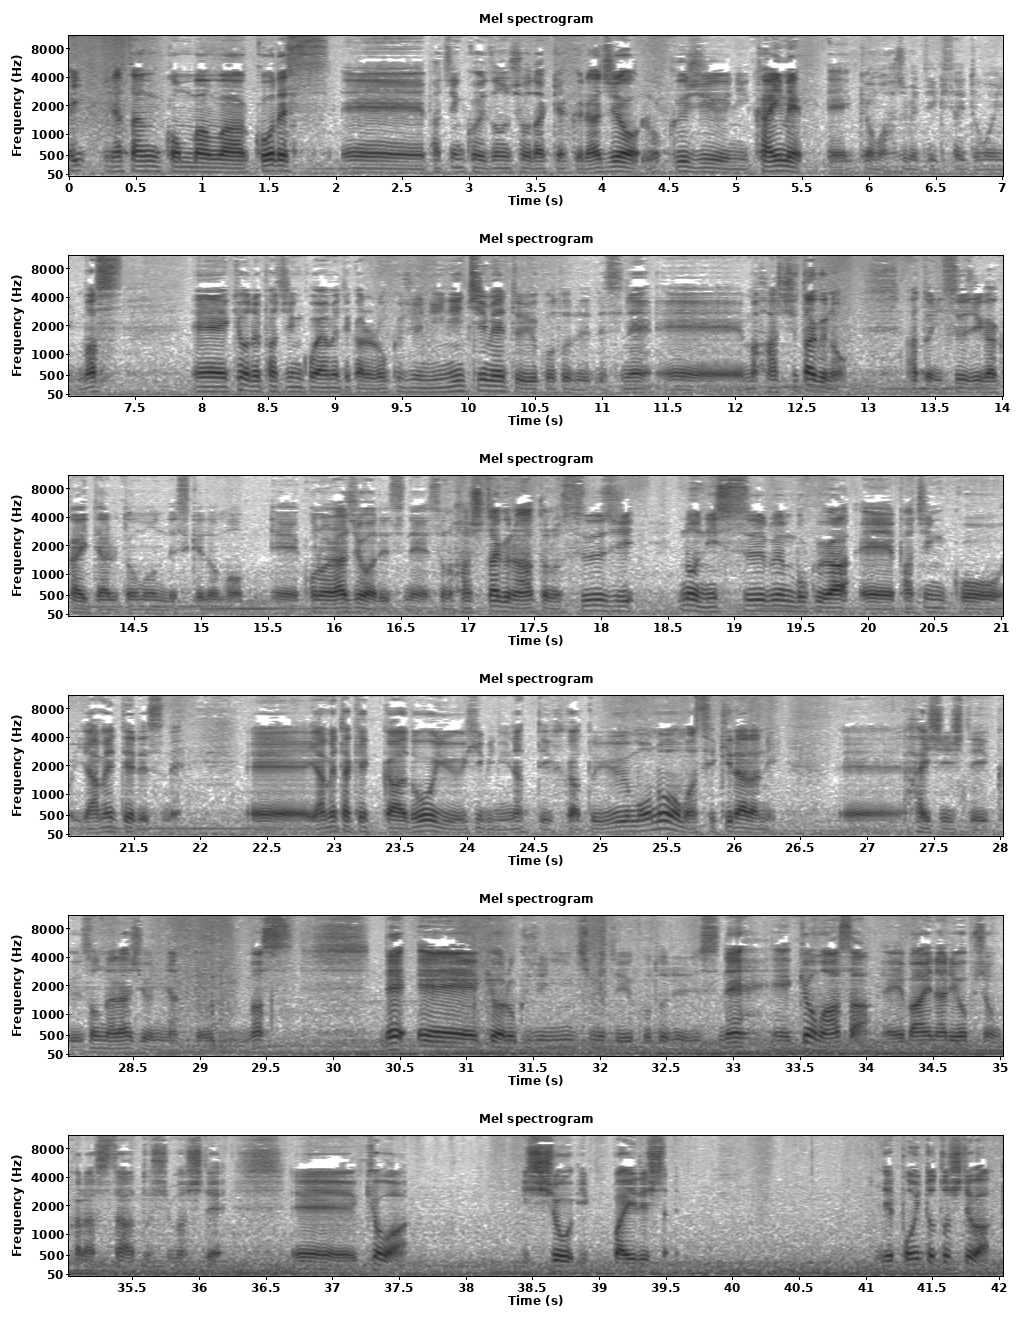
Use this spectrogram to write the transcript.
はい、皆さんこんばんは、こうです。えー、パチンコ依存症脱却ラジオ62回目、えー今日も始めていきたいと思います。えー今日でパチンコをやめてから62日目ということでですね、えまあ、ハッシュタグの後に数字が書いてあると思うんですけども、えこのラジオはですね、そのハッシュタグの後の数字の日数分僕が、えパチンコをやめてですね、えーやめた結果どういう日々になっていくかというものを、まあ、赤裸々に、え配信していくそんなラジオになっておりますで、えー今日62日目ということでですね、えー今日も朝、えーバイナリーオプションからスタートしまして、えー今日は1勝1敗でした。ねでポイントとしては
